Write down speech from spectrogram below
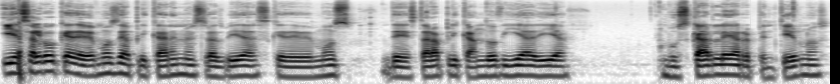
y es algo que debemos de aplicar en nuestras vidas, que debemos de estar aplicando día a día, buscarle, arrepentirnos,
